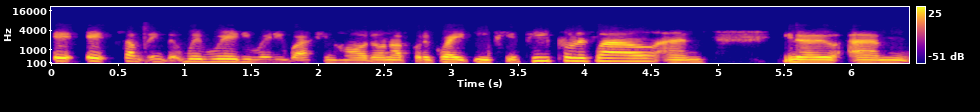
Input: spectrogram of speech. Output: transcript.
it, it's something that we're really, really working hard on. I've got a great VP of people as well and you know, um,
